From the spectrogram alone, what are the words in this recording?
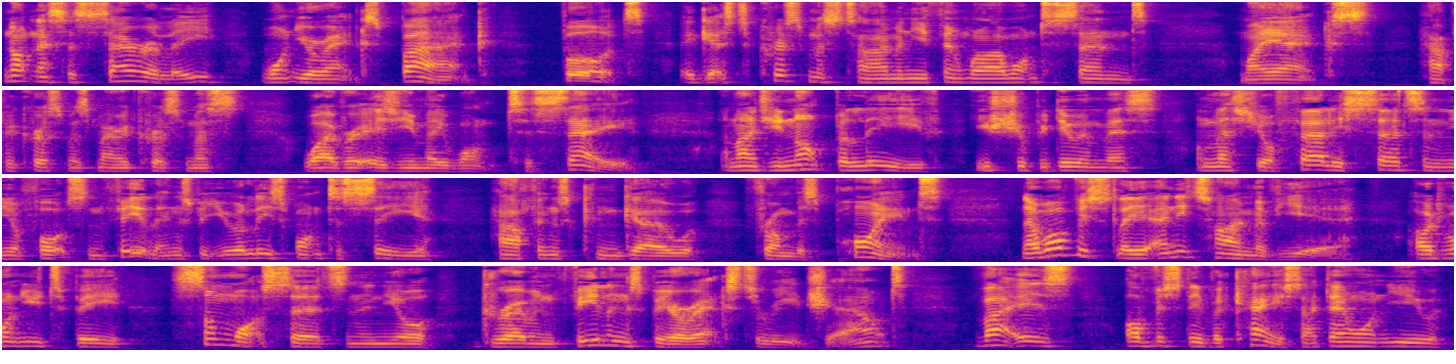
not necessarily want your ex back, but it gets to Christmas time and you think, well, I want to send my ex Happy Christmas, Merry Christmas, whatever it is you may want to say. And I do not believe you should be doing this unless you're fairly certain in your thoughts and feelings, but you at least want to see how things can go from this point. Now, obviously, any time of year, I would want you to be somewhat certain in your growing feelings for your ex to reach out. That is obviously the case. I don't want you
